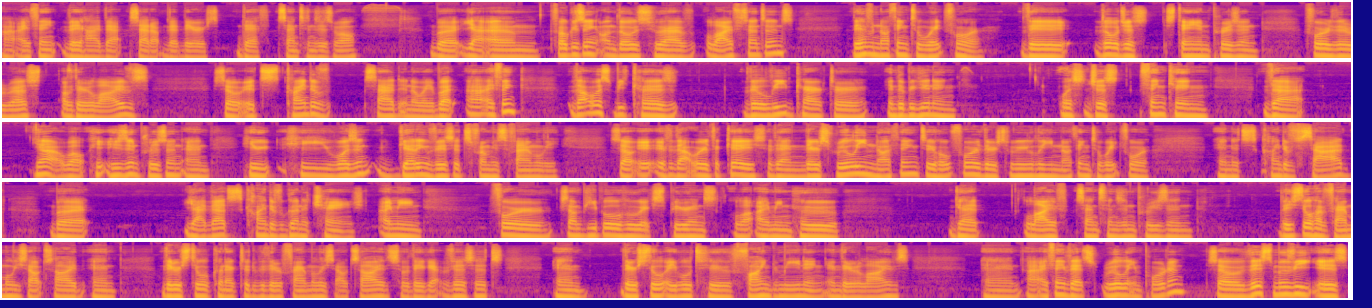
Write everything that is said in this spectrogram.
uh, I think they had that set up that there's death sentence as well. But yeah, um, focusing on those who have life sentence, they have nothing to wait for. They they'll just stay in prison for the rest of their lives. So it's kind of sad in a way. But uh, I think that was because the lead character in the beginning was just thinking that yeah, well, he, he's in prison and he he wasn't getting visits from his family. So if, if that were the case, then there's really nothing to hope for. There's really nothing to wait for. And it's kind of sad, but yeah, that's kind of gonna change. I mean, for some people who experience, I mean, who get life sentence in prison, they still have families outside and they're still connected with their families outside, so they get visits and they're still able to find meaning in their lives. And I think that's really important. So this movie is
